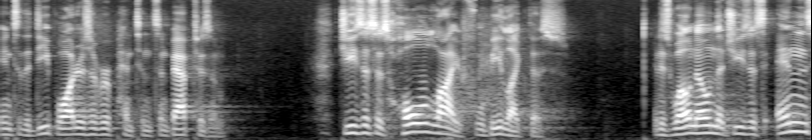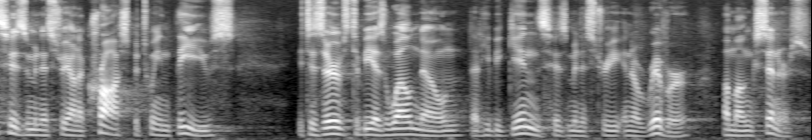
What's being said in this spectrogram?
into the deep waters of repentance and baptism. Jesus' whole life will be like this. It is well known that Jesus ends his ministry on a cross between thieves. It deserves to be as well known that he begins his ministry in a river among sinners.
